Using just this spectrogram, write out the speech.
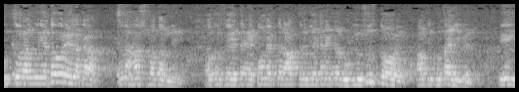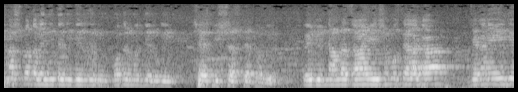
উত্তর রাঙ্গুনি এত বড় এলাকা, কোনো হাসপাতাল নেই। অথচ এটা এখন একটা রাত্রে যে এখানে একটা রুগী অসুস্থ হয়, আপনি কোথায় নেবেন? এই হাসপাতালে নিতে নিতে নিতে নিতে পথের মধ্যে রুগী শেষ নিঃশ্বাস ত্যাগ করবে। এই জন্য আমরা চাই এই সমস্ত এলাকা, যেখানে এই যে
